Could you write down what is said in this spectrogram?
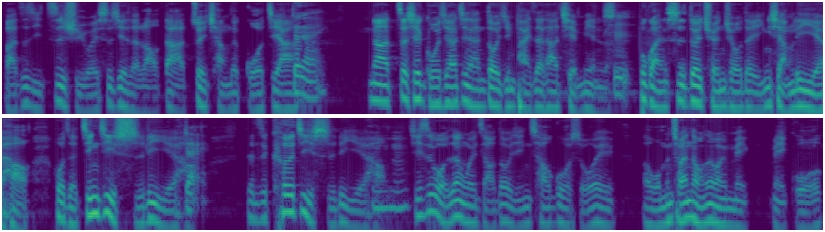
把自己自诩为世界的老大、最强的国家。对。那这些国家竟然都已经排在他前面了，是不管是对全球的影响力也好，或者经济实力也好，对甚至科技实力也好，其实我认为早都已经超过所谓呃我们传统认为美美国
